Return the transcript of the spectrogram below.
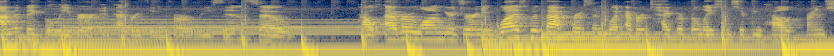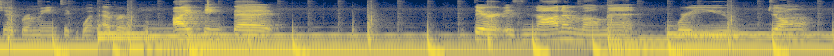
i'm a big believer in everything for a reason. So however long your journey was with that person whatever type of relationship you held friendship romantic whatever i think that there is not a moment where you don't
